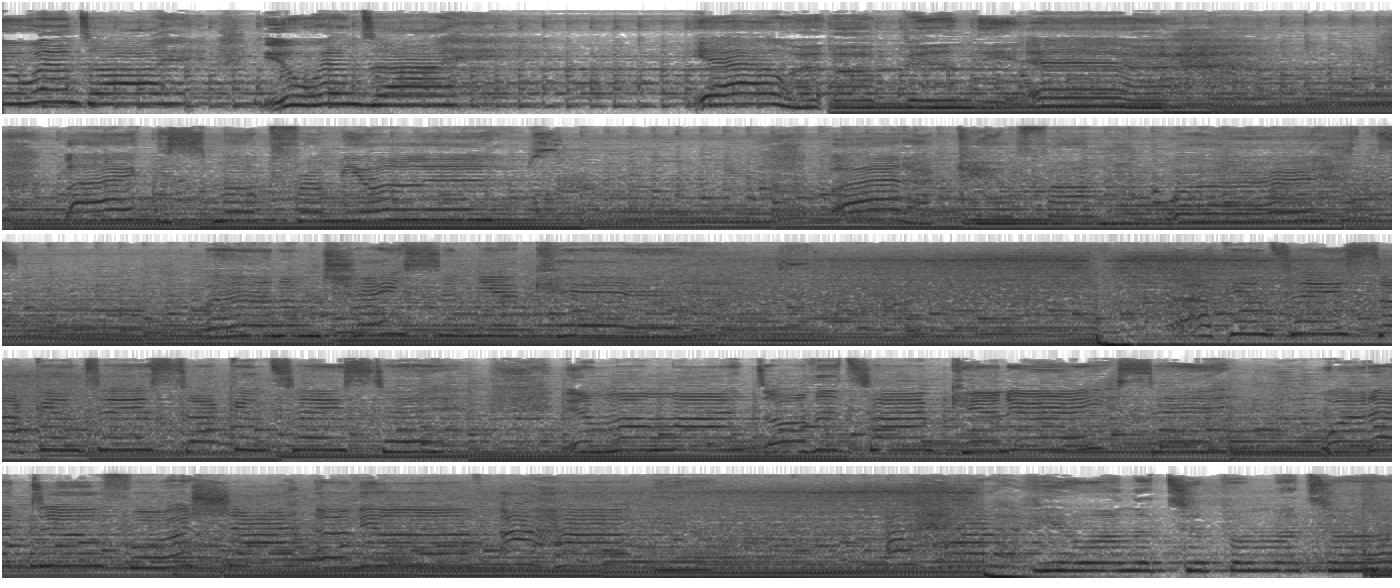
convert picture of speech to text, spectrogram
You and I, you and I, yeah, we're up in the time.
